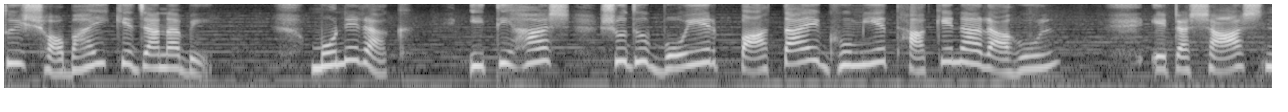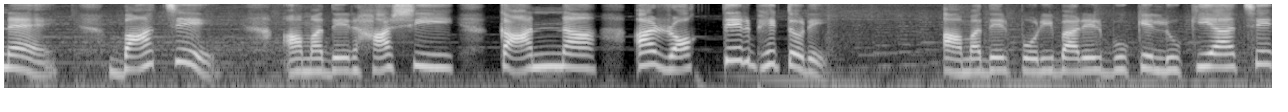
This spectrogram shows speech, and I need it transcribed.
তুই সবাইকে জানাবে। মনে রাখ, ইতিহাস শুধু বইয়ের পাতায় ঘুমিয়ে থাকে না, রাহুল। এটা শ্বাস নেয়, বাঁচে আমাদের হাসি, কান্না আর রক্তের ভেতরে। আমাদের পরিবারের বুকে লুকিয়ে আছে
